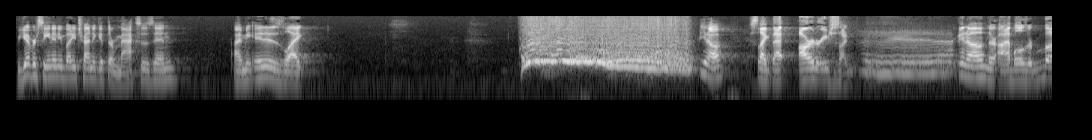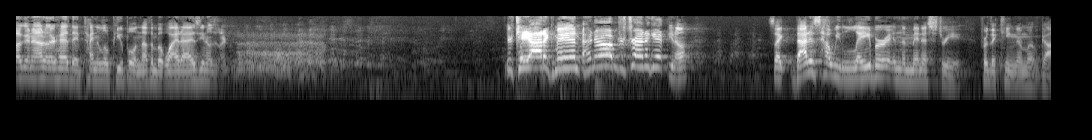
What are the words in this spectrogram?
Have you ever seen anybody trying to get their maxes in? I mean, it is like. You know, it's like that artery, just like you know, their eyeballs are bugging out of their head. They have tiny little pupil and nothing but white eyes. You know, it's like, you're chaotic, man. I know. I'm just trying to get, you know. It's like that is how we labor in the ministry for the kingdom of God.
